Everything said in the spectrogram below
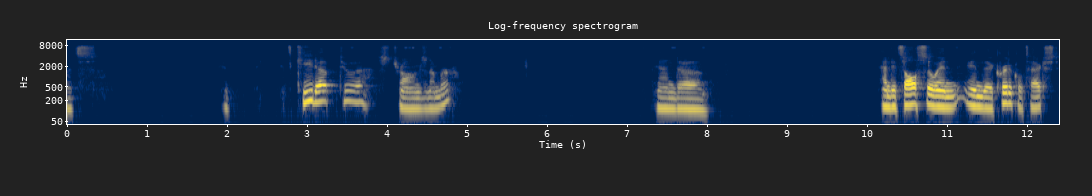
it's it, it's keyed up to a Strong's number, and uh, and it's also in in the critical text,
